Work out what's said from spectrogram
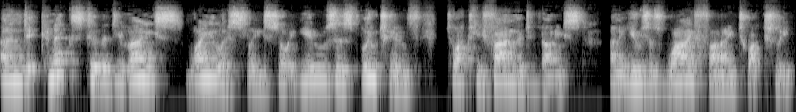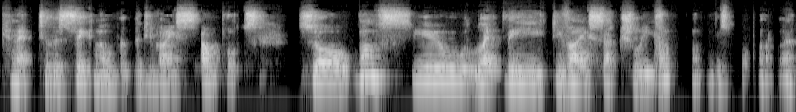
And it connects to the device wirelessly, so it uses Bluetooth to actually find the device, and it uses Wi Fi to actually connect to the signal that the device outputs. So once you let the device actually, just put that there.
